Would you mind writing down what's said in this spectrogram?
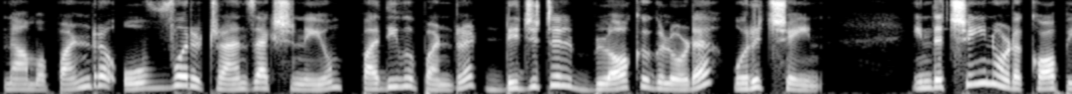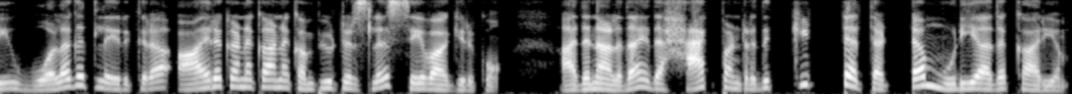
நாம பண்ற ஒவ்வொரு டிரான்சாக்ஷனையும் பதிவு பண்ற டிஜிட்டல் பிளாக்குகளோட ஒரு செயின் இந்த செயினோட காப்பி உலகத்துல இருக்கிற ஆயிரக்கணக்கான கம்ப்யூட்டர்ஸ்ல சேவ் ஆகியிருக்கும். அதனால தான் இதை ஹேக் பண்றது கிட்டத்தட்ட முடியாத காரியம்.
